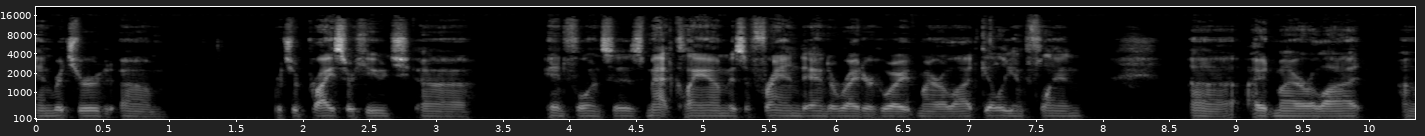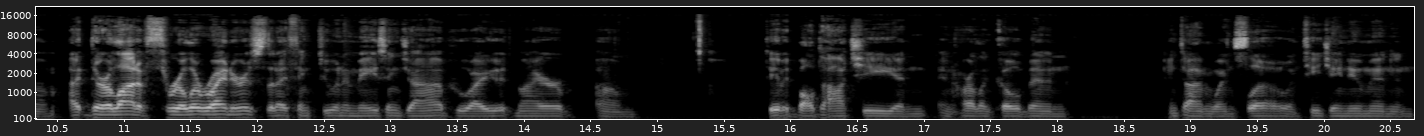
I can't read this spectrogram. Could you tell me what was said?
and Richard um, Richard Price are huge uh, influences. Matt Klam is a friend and a writer who I admire a lot. Gillian Flynn, uh, I admire a lot. Um, I, there are a lot of thriller writers that I think do an amazing job who I admire. Um, David Baldacci and, and Harlan Coben and Don Winslow and TJ Newman and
